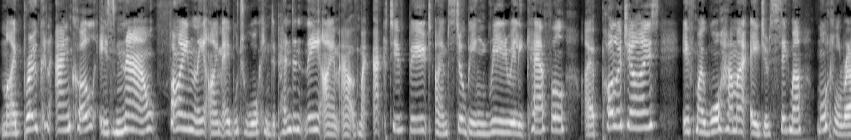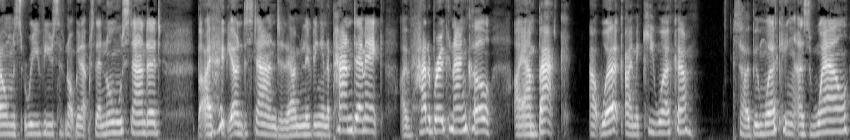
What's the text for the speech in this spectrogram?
my broken ankle is now finally I'm able to walk independently. I am out of my active boot. I am still being really, really careful. I apologize if my Warhammer Age of Sigmar Mortal Realms reviews have not been up to their normal standard. But I hope you understand. I'm living in a pandemic. I've had a broken ankle. I am back at work. I'm a key worker. So I've been working as well.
